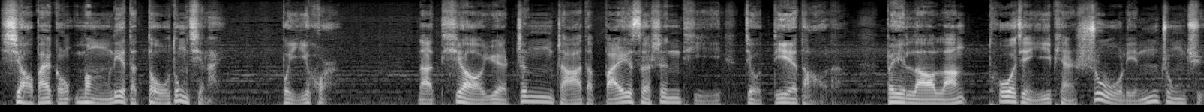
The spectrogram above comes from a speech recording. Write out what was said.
小白狗猛烈地抖动起来。不一会儿，那跳跃挣扎的白色身体就跌倒了，被老狼拖进一片树林中去。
